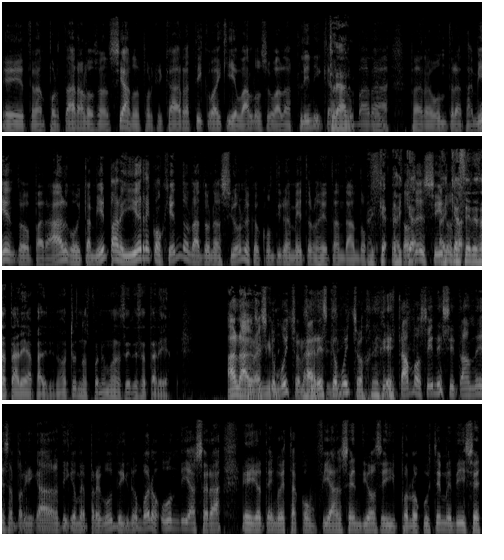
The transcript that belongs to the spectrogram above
eh, transportar a los ancianos, porque cada ratico hay que llevarlos a la clínica Claro, para, para un tratamiento, para algo, y también para ir recogiendo las donaciones que continuamente nos están dando. Hay que, hay que- Entonces, sí, hay nos que ha- hacer esa tarea, padre. Nosotros nos ponemos a hacer esa tarea. Ah, le agradezco mucho, le Sí, agradezco sí. mucho. Estamos sí necesitando eso porque cada vez que me pregunten, no, bueno, un día será, eh, yo tengo esta confianza en Dios y por lo que usted me dice,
